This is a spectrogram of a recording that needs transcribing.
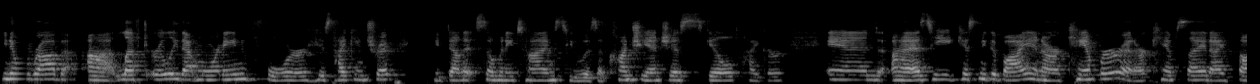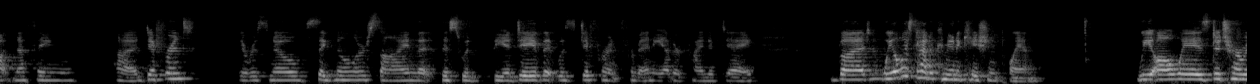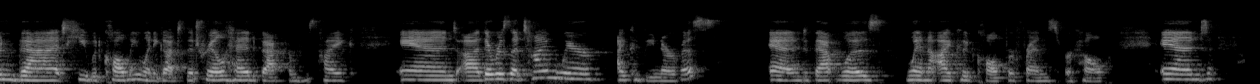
You know, Rob uh, left early that morning for his hiking trip. He'd done it so many times. He was a conscientious, skilled hiker. And uh, as he kissed me goodbye in our camper at our campsite, I thought nothing uh, different. There was no signal or sign that this would be a day that was different from any other kind of day. But we always had a communication plan. We always determined that he would call me when he got to the trailhead back from his hike. And uh, there was a time where I could be nervous, and that was when I could call for friends for help. And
